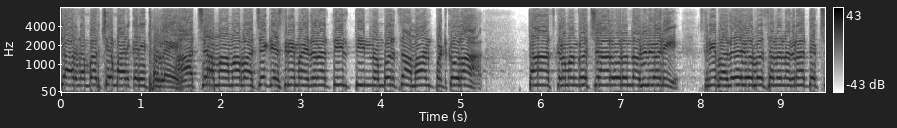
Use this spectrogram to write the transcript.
चार नंबरचे मानकरी ठरले. आजच्या मामाबाचे केसरी मैदानातील तीन नंबरचा मान पटकवला. तास क्रमांक चार वरून धावलेली गाडी. श्री भद्रेश्वर प्रसन्न नगराध्यक्ष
